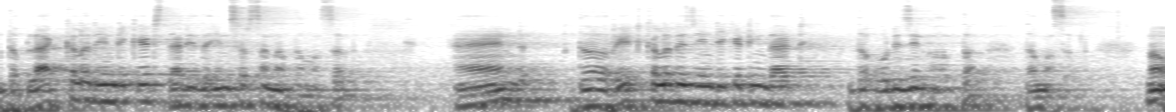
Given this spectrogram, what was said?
the black color indicates that is the insertion of the muscle and the red color is indicating that the origin of the, the muscle now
